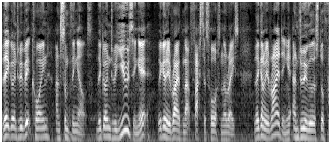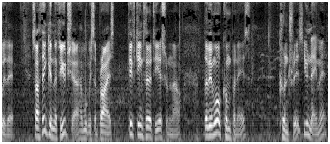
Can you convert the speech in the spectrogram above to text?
they're going to be Bitcoin and something else. They're going to be using it, they're going to be riding that fastest horse in the race. They're going to be riding it and doing other stuff with it. So I think in the future, I won't be surprised, 15, 30 years from now, there'll be more companies, countries, you name it,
